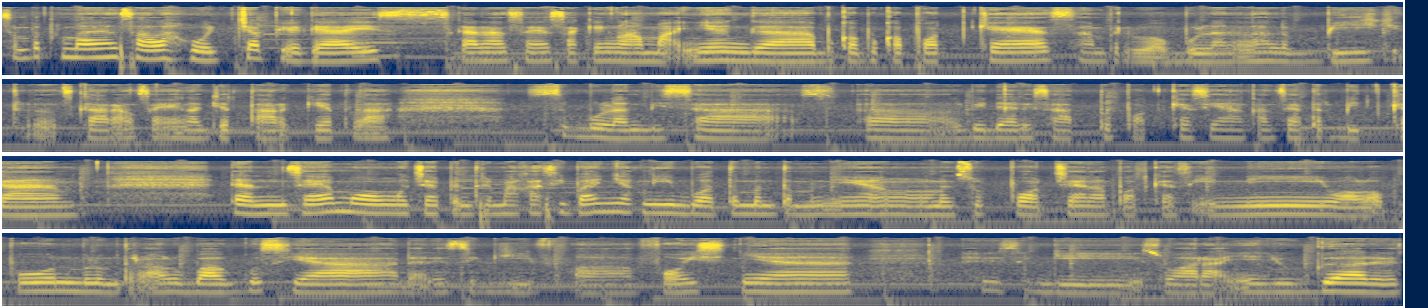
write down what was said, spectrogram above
Sempat kemarin salah ucap ya guys, karena saya saking lamanya nggak buka-buka podcast, hampir dua bulan lah lebih gitu. Sekarang saya ngajar target lah sebulan bisa uh, lebih dari satu podcast yang akan saya terbitkan dan saya mau ngucapin terima kasih banyak nih buat temen-temen yang mensupport channel podcast ini. Walaupun belum terlalu bagus ya dari segi uh, voice-nya dari segi suaranya juga dari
